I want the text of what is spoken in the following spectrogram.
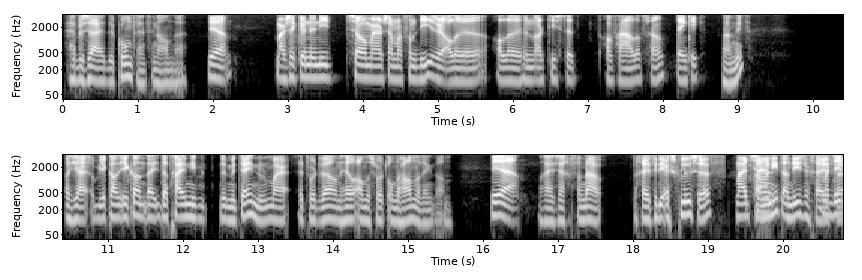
hebben zij de content in handen. Ja, maar ze kunnen niet zomaar, zeg maar, van Deezer alle, alle hun artiesten afhalen of zo, denk ik. Nou, niet? Als jij, je kan, je kan, dat ga je niet met- meteen doen, maar het wordt wel een heel ander soort onderhandeling dan. Ja, Dan ga je zeggen van nou, we geven die exclusive. maar het Gaan zijn... we niet aan Deezer geven. dit-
